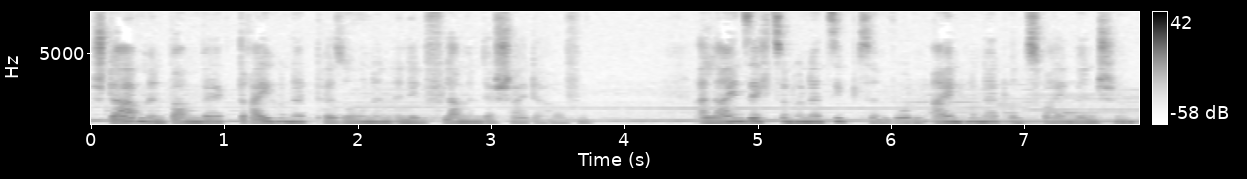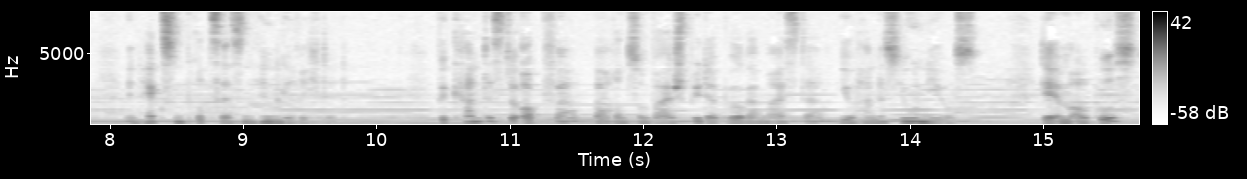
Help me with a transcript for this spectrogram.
starben in Bamberg 300 Personen in den Flammen der Scheiterhaufen. Allein 1617 wurden 102 Menschen in Hexenprozessen hingerichtet. Bekannteste Opfer waren zum Beispiel der Bürgermeister Johannes Junius, der im August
